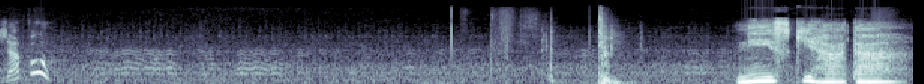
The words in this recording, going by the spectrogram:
Jabu. Niskihata.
